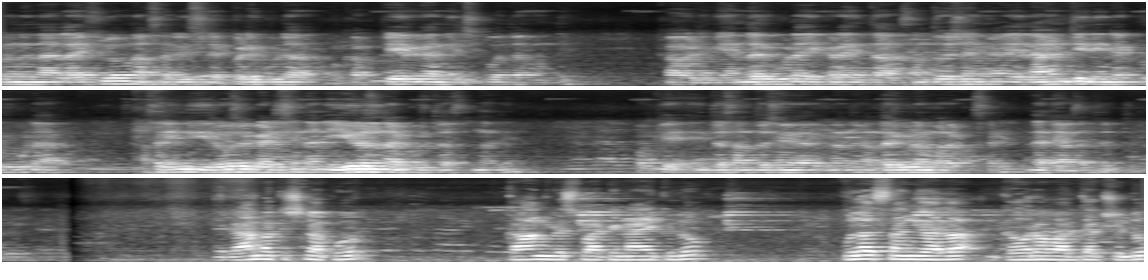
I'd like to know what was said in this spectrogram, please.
బృందం నా లైఫ్లో నా సర్వీస్లో ఎప్పటికి కూడా ఒక పేరుగా నిలిచిపోతూ ఉంది. కాబట్టి మీ అందరూ కూడా ఇక్కడ ఇంత సంతోషంగా ఎలాంటి నేను ఎప్పుడు కూడా అసలు ఇన్ని ఈ రోజు గడిచిందని ఈ రోజు నాకు గుర్తొస్తున్నది ఓకే ఇంత సంతోషంగా జరుగుతుంది అందరికీ కూడా మరొకసారి ధన్యవాదాలు రామకృష్ణపూర్ కాంగ్రెస్ పార్టీ నాయకులు కుల సంఘాల గౌరవ అధ్యక్షులు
